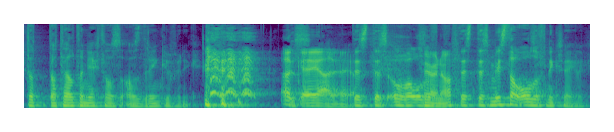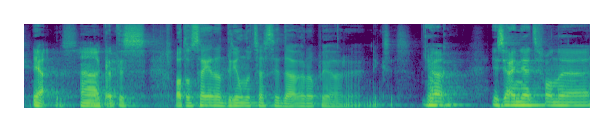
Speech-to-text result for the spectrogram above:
dat, dat telt dan niet echt als, als drinken, vind ik. Oké, ja, ja, ja. Het is, het, is overal alles Fair of, enough. het, is, het is meestal alles of niks eigenlijk. Ja. Dus, Ah, oké. Het is, laten we zeggen dat 360 dagen op een jaar eh, niks is. Ja. Oké. Je zei net van, eh,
